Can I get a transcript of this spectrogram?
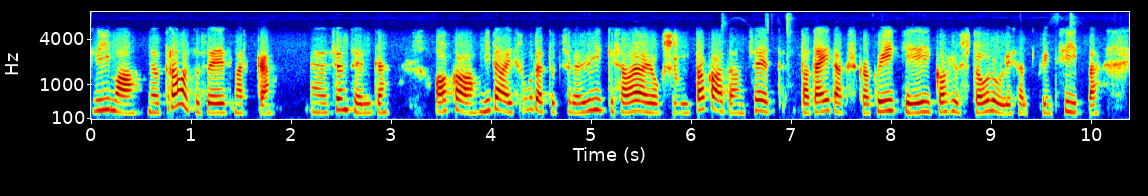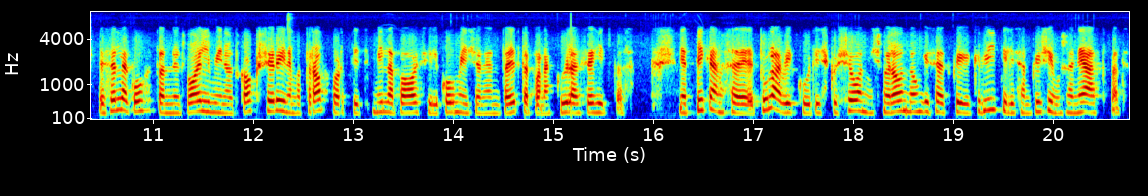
kliimaneutraalsuse eesmärke see on selge. aga mida ei suudetud selle lühikese aja jooksul tagada, on see, et ta täidaks ka kõiki ei kahjusta oluliselt printsiipe. ja selle kohta on nüüd valminud kaks erinevat raportit, mille baasil komisjon enda ettepaneku üles ehitas. nii et pigem see tulevikudiskussioon, mis meil on, ongi see, et kõige kriitilisem küsimus on jäätmed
